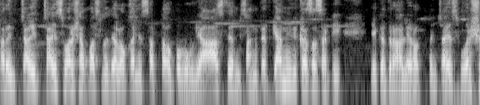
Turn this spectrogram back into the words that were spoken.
कारण चाळीस चाळीस वर्षापासून त्या लोकांनी सत्ता उपभोगली. आज ते सांगतात की आम्ही विकासासाठी एकत्र आले आहोत. पण चाळीस वर्ष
